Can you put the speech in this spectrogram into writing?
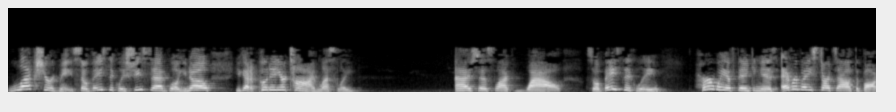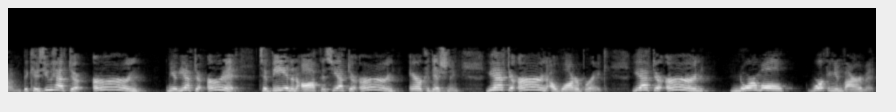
lectured me. So basically she said, well, you know, you gotta put in your time, Lesley. I was just like, wow. So basically, her way of thinking is everybody starts out at the bottom because you have to earn, you know, you have to earn it to be in an office. You have to earn air conditioning. You have to earn a water break. You have to earn normal working environment.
